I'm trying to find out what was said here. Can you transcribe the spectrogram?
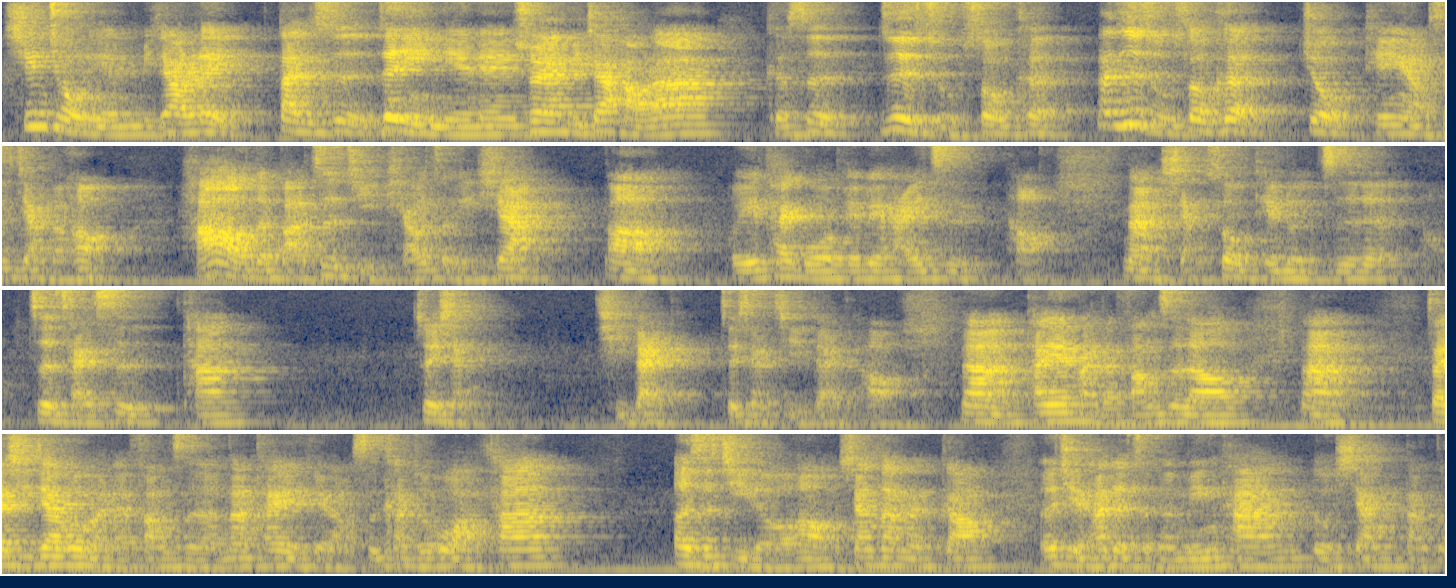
辛丑年比较累，但是壬寅年呢虽然比较好啦，可是日主受克，那日主受克就天野老师讲的哈，好好的把自己调整一下啊，回泰国陪陪孩子，好，那享受天伦之乐，这才是他最想期待的，最想期待的哈。那他也买了房子喽，那在新加坡买的房子啊，那他也给老师看出哇，他。二十几楼哈，相当的高，而且他的整个明堂都相当的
